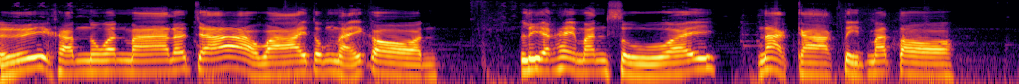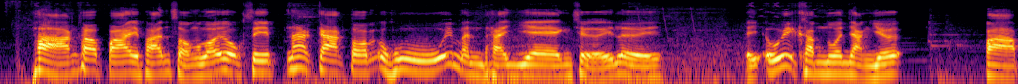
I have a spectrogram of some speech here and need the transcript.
เอ้ยคำนวณมาแล้วจ้าวายตรงไหนก่อน เรียงให้มันสวย หน้ากากติดมาต่อ ผางเข้าไปพันสองร้อยหกสิบหน้ากากต่อโอ้โหมันทะแยงเฉยเลยไอ้อุ้ยคำนวณอย่างเยอะปราบ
